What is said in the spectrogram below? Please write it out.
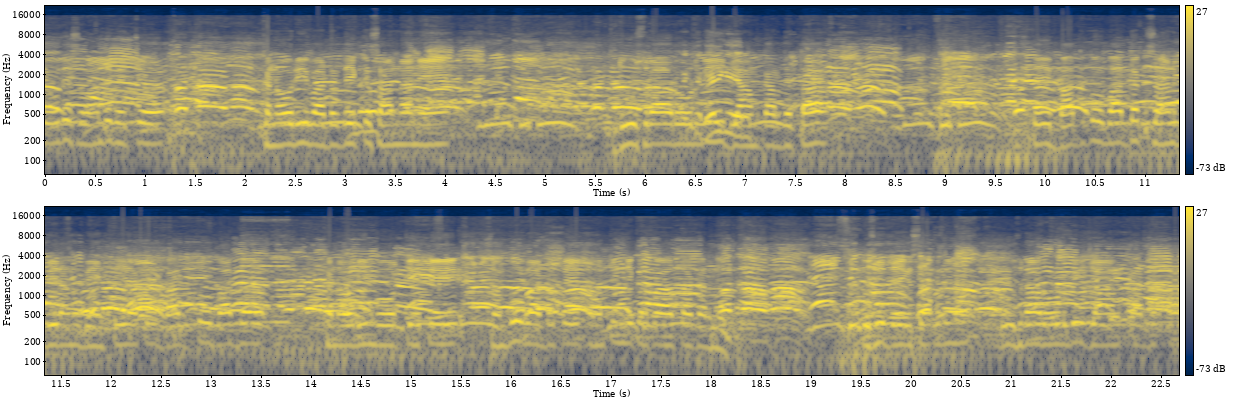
ਤੇ ਉਹਦੇ ਸਬੰਧ ਵਿੱਚ ਕਨੌਰੀ ਬਾਰਡਰ ਦੇ ਕਿਸਾਨਾਂ ਨੇ ਦੂਸਰਾ ਰੋਡ ਵੀ ਜਾਮ ਕਰ ਦਿੱਤਾ। ਤੇ ਵੱਧ ਤੋਂ ਵੱਧ ਕਿਸਾਨ ਵੀਰਾਂ ਨੂੰ ਬੇਨਤੀ ਹੈ ਕਿ ਵੱਧ ਤੋਂ ਵੱਧ ਖਨੌਰੀ ਮੋਰਚੇ ਤੇ ਸੰਭੂ ਬਾਰਡਰ ਤੇ ਪਹੁੰਚਣ ਦੀ ਕਿਰਪਾਲਤਾ ਕਰਨੀ। ਤੁਸੀਂ ਦੇਖ ਸਕਦੇ ਹੋ, ਦੂਸਰਾ ਰੋਡ ਵੀ ਜਾਮ ਕਰ ਦਿੱਤਾ।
